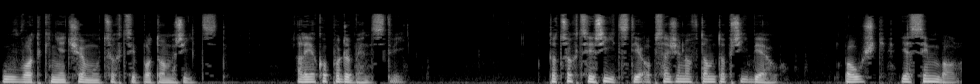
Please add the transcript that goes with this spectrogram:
úvod k něčemu, co chci potom říct, ale jako podobenství. To, co chci říct, je obsaženo v tomto příběhu. Poušť je symbol.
